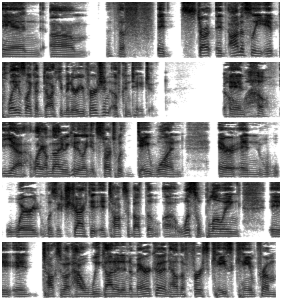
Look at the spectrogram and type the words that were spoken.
and um, the f- it start it honestly it plays like a documentary version of Contagion. oh And- wow, Yeah, like I'm not even kidding. Like it starts with day one, and where it was extracted. It talks about the uh, whistleblowing. It, it talks about how we got it in America and how the first case came from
